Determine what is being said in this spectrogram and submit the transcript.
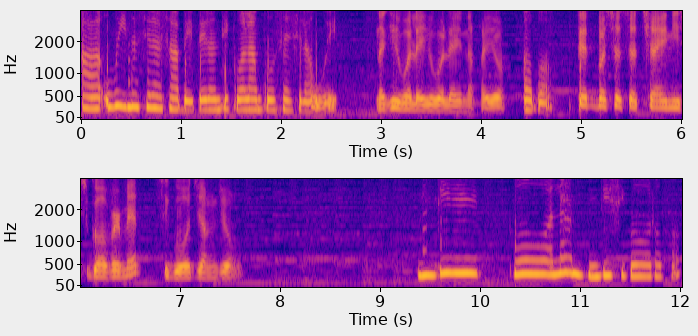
Ah, uwi na sila sabi, pero hindi ko alam kung saan sila uwi. Naghiwalay-hiwalay na kayo. Opo. Ted ba siya sa Chinese government, si Guo Jiangjong? Hindi ko alam. Hindi siguro po.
